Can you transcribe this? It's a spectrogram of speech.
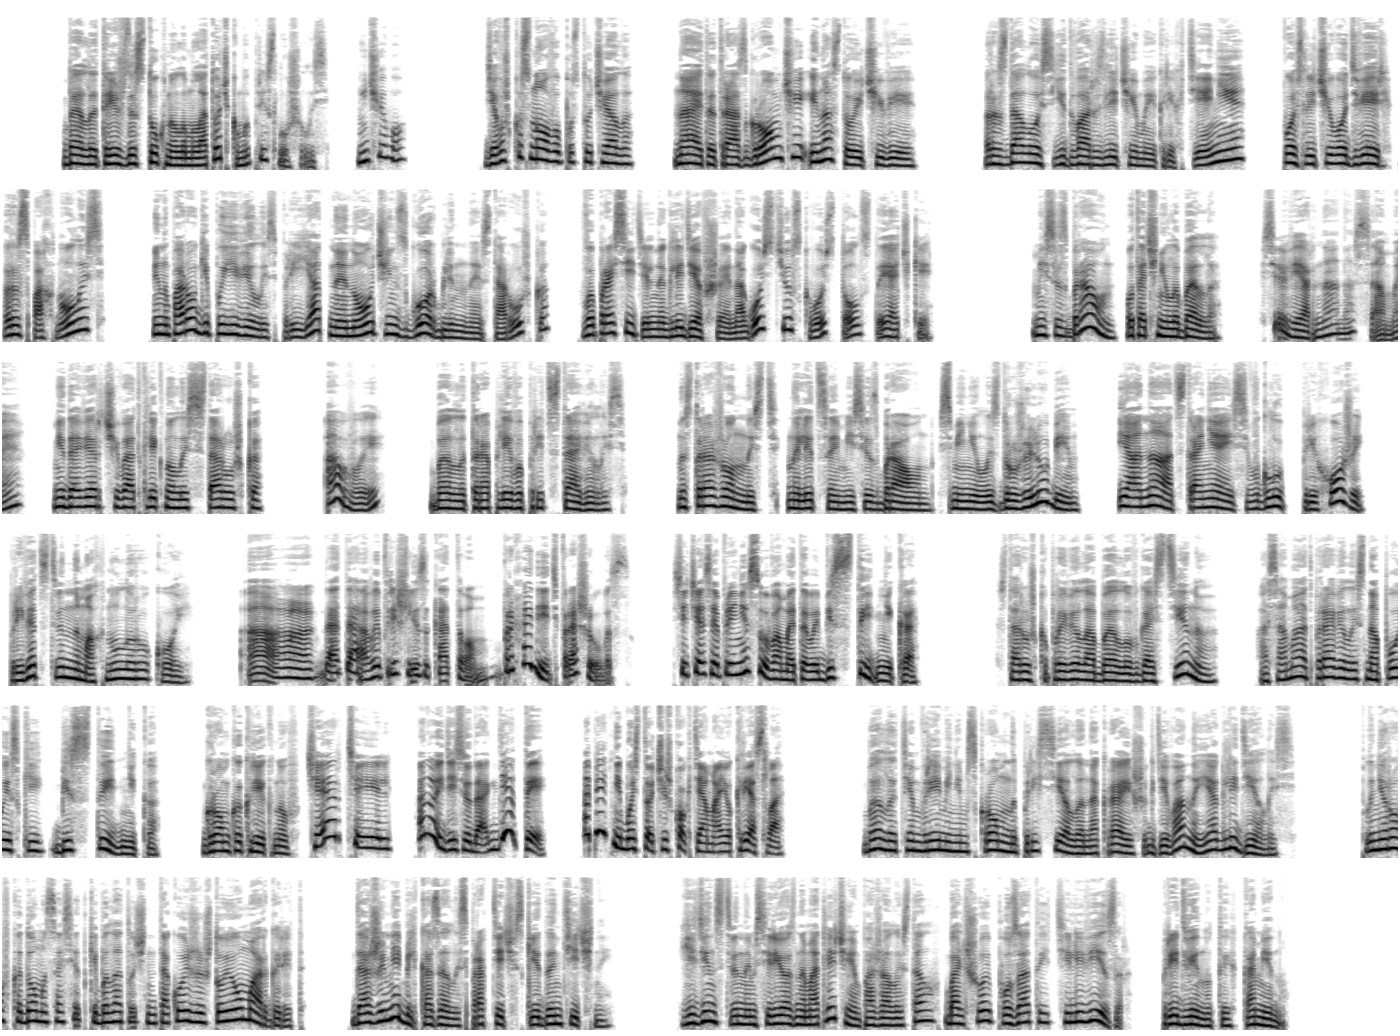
Белла трижды стукнула молоточком и прислушалась. Ничего. Девушка снова постучала, на этот раз громче и настойчивее. Раздалось едва различимое кряхтение, после чего дверь распахнулась, и на пороге появилась приятная, но очень сгорбленная старушка, вопросительно глядевшая на гостью сквозь толстые очки. «Миссис Браун?» — уточнила Белла. «Все верно, она самая», Недоверчиво откликнулась старушка. «А вы?» Белла торопливо представилась. Настороженность на лице миссис Браун сменилась дружелюбием, и она, отстраняясь вглубь прихожей, приветственно махнула рукой. «А, да-да, вы пришли за котом. Проходите, прошу вас. Сейчас я принесу вам этого бесстыдника». Старушка провела Беллу в гостиную, а сама отправилась на поиски бесстыдника, громко крикнув «Черчилль! А ну иди сюда, где ты? Опять, небось, точишь когти о мое кресло?» Белла тем временем скромно присела на краешек дивана и огляделась. Планировка дома соседки была точно такой же, что и у Маргарет. Даже мебель казалась практически идентичной. Единственным серьезным отличием, пожалуй, стал большой пузатый телевизор, придвинутый к камину.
